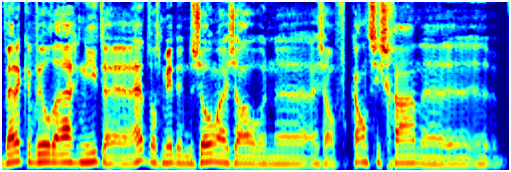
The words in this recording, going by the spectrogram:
Werken wilde eigenlijk niet. Het was midden in de zomer. Hij zou, een, hij zou op vakanties gaan.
